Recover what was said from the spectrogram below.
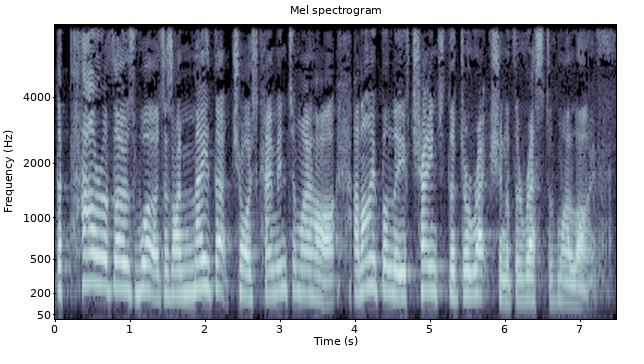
the power of those words as I made that choice came into my heart and I believe changed the direction of the rest of my life.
